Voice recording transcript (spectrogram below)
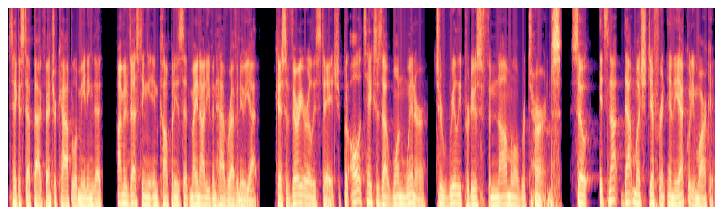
take a step back. Venture capital meaning that I'm investing in companies that may not even have revenue yet. Okay, so very early stage. But all it takes is that one winner to really produce phenomenal returns. So it's not that much different in the equity market.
